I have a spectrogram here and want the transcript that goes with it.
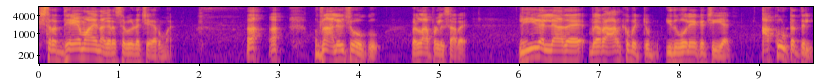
ശ്രദ്ധേയമായ നഗരസഭയുടെ ചെയർമാൻ. ഒന്ന് ആലോചിച്ച് നോക്കൂ വെള്ളാപ്പള്ളി സാറേ. ലീഗ് അല്ലാതെ വേറെ ആർക്ക് പറ്റും ഇതുപോലെയൊക്കെ ചെയ്യാൻ? അക്കൂട്ടത്തിൽ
